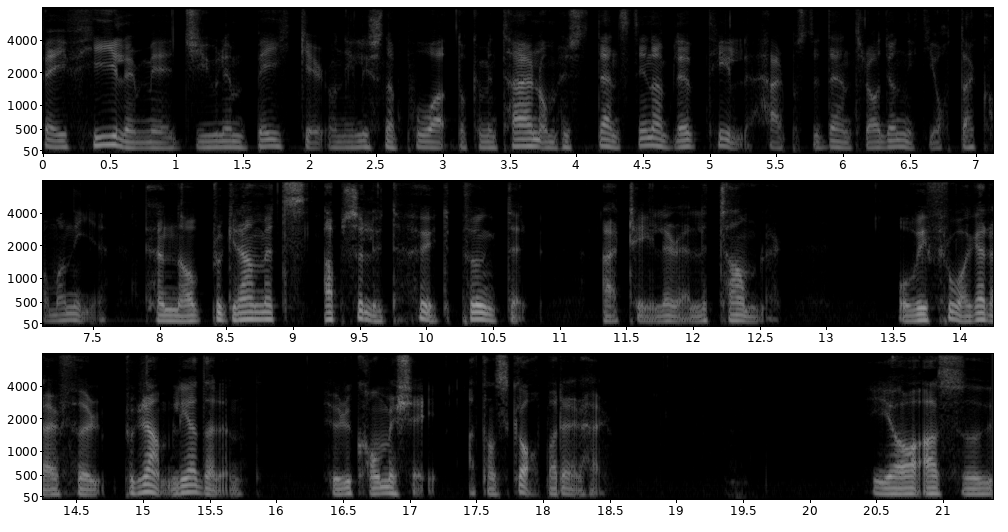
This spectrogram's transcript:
Faith Healer med Julian Baker och ni lyssnar på dokumentären om hur studentstina blev till här på Studentradion 98,9. En av programmets absolut höjdpunkter är Taylor eller Tumblr. Och vi frågar därför programledaren hur det kommer sig att han skapade det här. Ja, alltså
